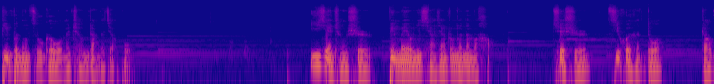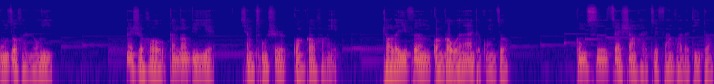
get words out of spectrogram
并不能阻隔我们成长的脚步。一线城市并没有你想象中的那么好，确实机会很多，找工作很容易。那时候刚刚毕业，想从事广告行业，找了一份广告文案的工作，公司在上海最繁华的地段，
